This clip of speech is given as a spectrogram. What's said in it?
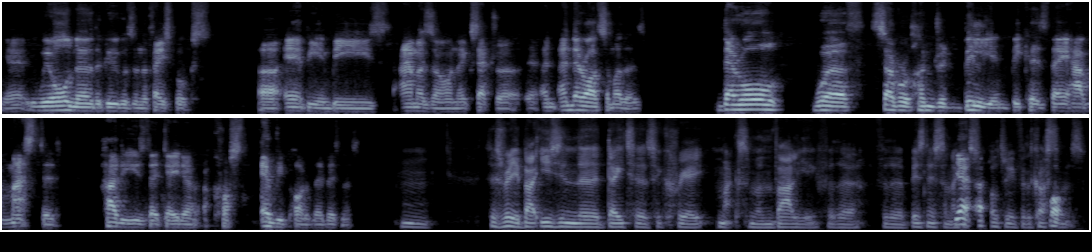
Yeah, we all know the Googles and the Facebooks uh, Airbnbs, Amazon, etc., and, and there are some others. They're all worth several hundred billion because they have mastered how to use their data across every part of their business. Hmm. So it's really about using the data to create maximum value for the for the business and I yeah, guess ultimately for the customers.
